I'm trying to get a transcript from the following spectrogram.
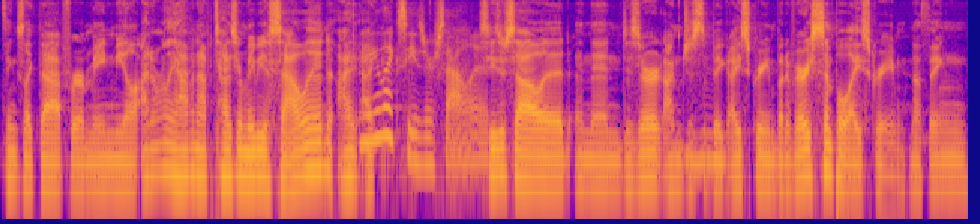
things like that for a main meal. I don't really have an appetizer. Maybe a salad. I, Yeah, I you like Caesar salad. Caesar salad, and then dessert. I'm just Mm-hmm. a big ice cream, but a very simple ice cream. Nothing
